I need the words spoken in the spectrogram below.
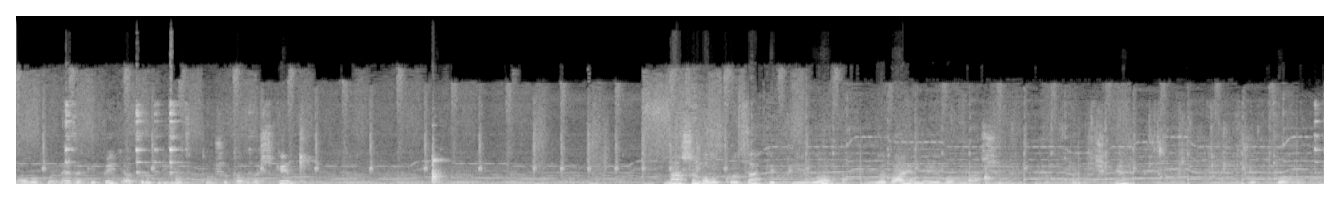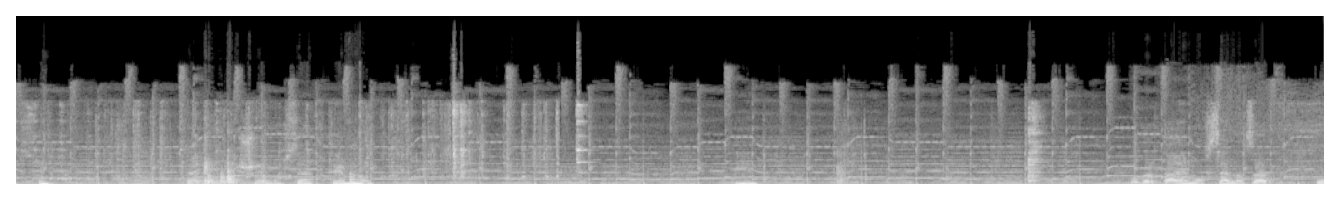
молоко. Не закипить, а прогріється, тому що там вершки. Наше молоко закипіло, вливаємо його в наші жовточки, жовткову масу, перемішуємо все активно і повертаємо все назад у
